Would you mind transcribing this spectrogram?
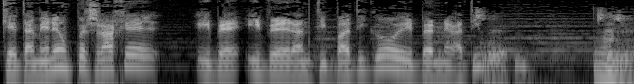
que también es un personaje hiper, hiper antipático, hiper negativo. Sí, sí.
